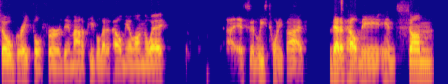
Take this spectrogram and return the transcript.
so grateful for the amount of people that have helped me along the way. It's at least 25 that have helped me in some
